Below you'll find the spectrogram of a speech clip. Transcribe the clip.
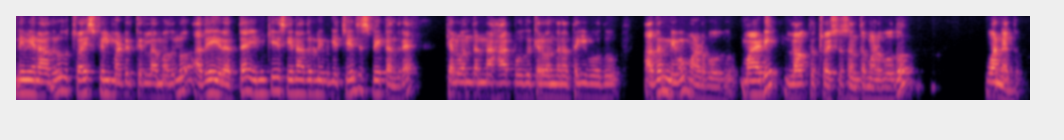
ನೀವೇನಾದರೂ ಚಾಯ್ಸ್ ಫಿಲ್ ಮಾಡಿರ್ತಿರಲ್ಲ ಮೊದಲು, ಅದೇ ಇರುತ್ತೆ. ಇನ್ ಕೇಸ್ ಏನಾದರೂ ನಿಮಗೆ ಚೇಂಜಸ್ ಬೇಕಂದ್ರೆ, ಕೆಲವೊಂದನ್ನ ಹಾಕ್ಬೋದು, ಕೆಲವೊಂದನ್ನ ತೆಗಿಬೋದು, ಅದನ್ನ ನೀವು ಮಾಡಬಹುದು ಮಾಡಿ ಲಾಕ್ ದ ಚಾಯ್ಸಸ್ ಅಂತ ಮಾಡಬಹುದು ಒಂದನೇದು.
